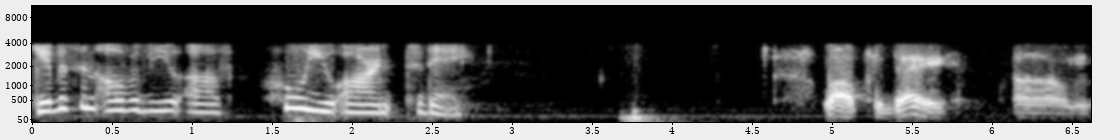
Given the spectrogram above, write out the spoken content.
give us an overview of who you are today. Well, today Um,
